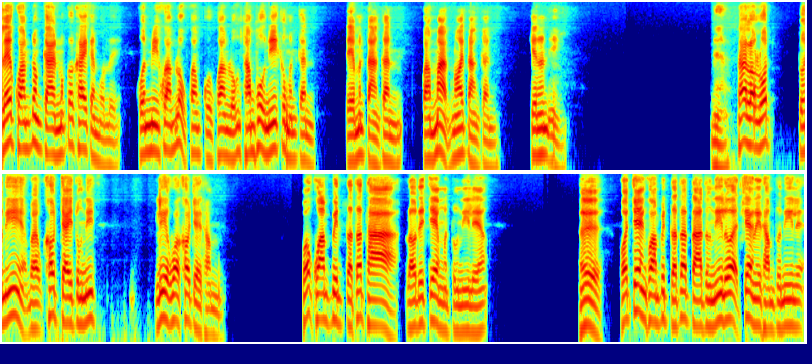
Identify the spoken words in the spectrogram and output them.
แล้วความต้องการมันก็คล้ายกันหมดเลย คนมีความโลภความโกรธความหลงทำพวกนี้ก็เหมือนกัน แต่มันต่างกัน ความมากน้อยต่างกันแค่นั้นเอง เนี่ย ถ้าเราลดตัวนี้แบบเข้าใจตรงนี้ เรียกว่าเข้าใจธรรมเพราะความเป็นตถาตาเราได้แจ้งมันตรงนี้แล้ว เออพอแจ้งความเป็นตถาตาตรงนี้แล้วแจ้งในธรรมตัวนี้แล้ว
